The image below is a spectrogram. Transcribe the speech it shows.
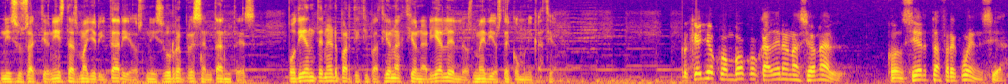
ni sus accionistas mayoritarios, ni sus representantes podían tener participación accionarial en los medios de comunicación. Porque yo convoco cadena nacional con cierta frecuencia,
